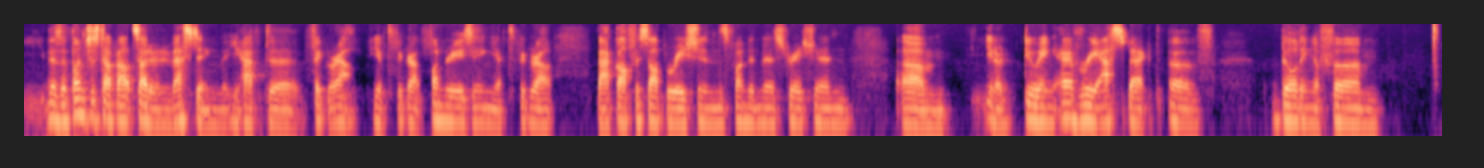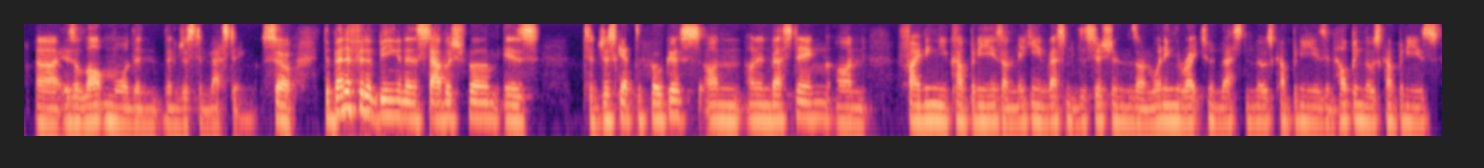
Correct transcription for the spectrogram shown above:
there's a bunch of stuff outside of investing that you have to figure out. You have to figure out fundraising. You have to figure out back office operations, fund administration. Um, you know, doing every aspect of building a firm uh, is a lot more than than just investing. So the benefit of being in an established firm is to just get to focus on on investing, on finding new companies, on making investment decisions, on winning the right to invest in those companies and helping those companies.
